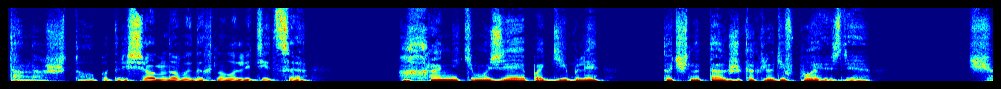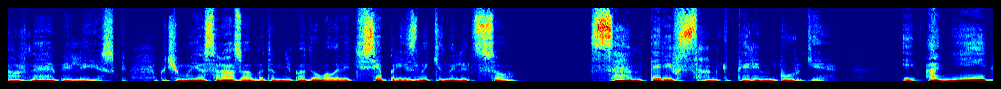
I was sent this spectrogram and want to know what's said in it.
она что, потрясенно выдохнула Летиция. Охранники музея погибли точно так же, как люди в поезде. Черный обелиск. Почему я сразу об этом не подумала? Ведь все признаки налицо. Сентери в Санкт-Петербурге. И они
